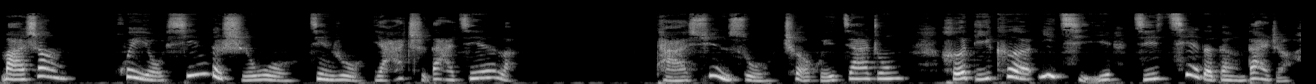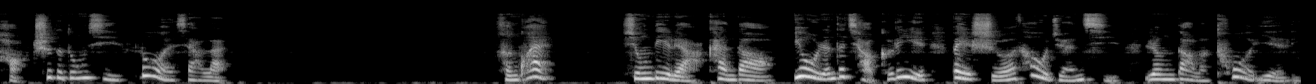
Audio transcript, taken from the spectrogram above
马上会有新的食物进入牙齿大街了。他迅速撤回家中，和迪克一起急切的等待着好吃的东西落下来。很快，兄弟俩看到诱人的巧克力被舌头卷起，扔到了唾液里。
